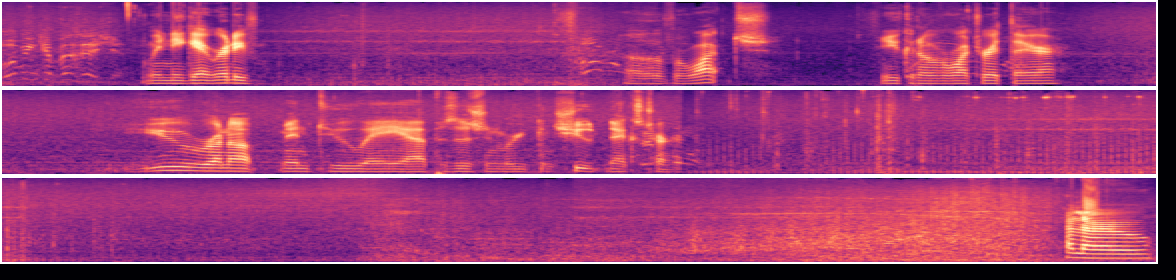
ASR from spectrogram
Moving to position. We need to get ready. Overwatch. You can Overwatch right there. You run up into a uh, position where you can shoot next turn. Hello.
